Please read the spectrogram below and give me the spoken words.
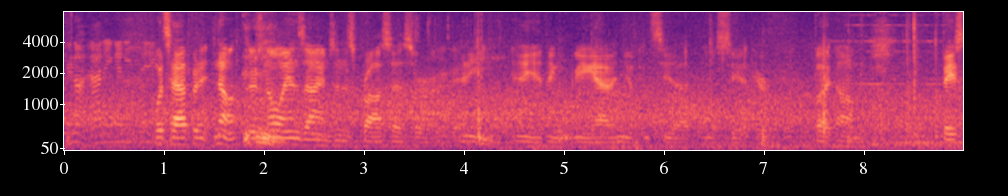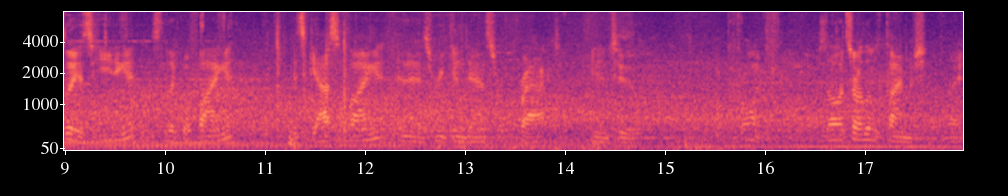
You're not adding anything? What's happening? No, there's no enzymes in this process or any anything being added. And you can see that. You'll see it here. But um, basically, it's heating it, it's liquefying it, it's gasifying it, and then it's recondensed or cracked into petroleum. So it's our little time machine, right?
